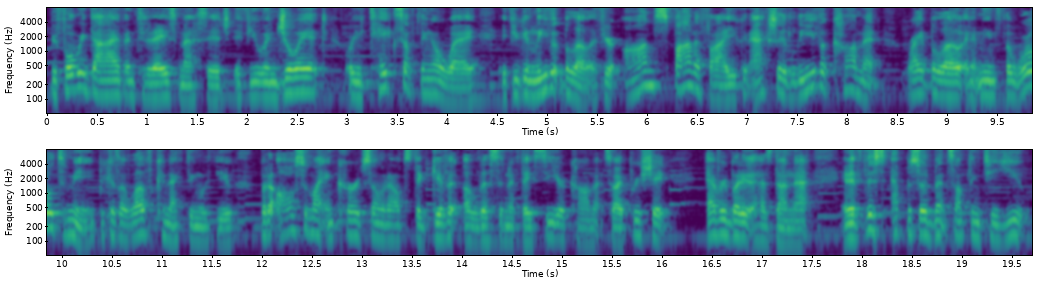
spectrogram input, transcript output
Before we dive into today's message, if you enjoy it or you take something away, if you can leave it below. If you're on Spotify, you can actually leave a comment right below, and it means the world to me because I love connecting with you, but it also might encourage someone else to give it a listen if they see your comment. So I appreciate everybody that has done that. And if this episode meant something to you,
